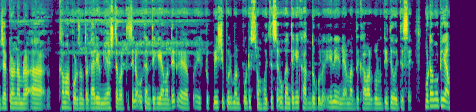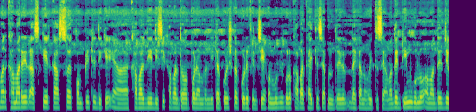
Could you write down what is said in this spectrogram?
যার কারণে আমরা খামার পর্যন্ত গাড়িও নিয়ে আসতে পারতেছি না। ওখান থেকে আমাদের একটু বেশি পরিমাণ পরিশ্রম হইতেছে। ওখান থেকে খাদ্যগুলো এনে, এনে আমাদের খাবারগুলো দিতে হইতেছে। মোটামুটি আমার খামারের আজকের কাজ কমপ্লিটের দিকে খাবার দিয়ে দিছি। খাবার দেওয়ার পরে আমরা লিটার পরিষ্কার করে ফেলছি। এখন মুরগিগুলো খাবার খাইতেছে আপনাদের দেখানো হইতেছে। আমাদের ডিমগুলো আমাদের যে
